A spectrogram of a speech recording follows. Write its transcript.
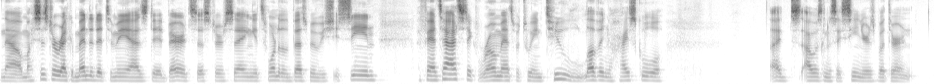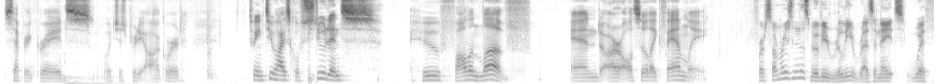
Now, my sister recommended it to me, as did Barrett's sister, saying it's one of the best movies she's seen. A fantastic romance between two loving high school. I, I was going to say seniors, but they're in separate grades, which is pretty awkward. Between two high school students who fall in love and are also like family. For some reason, this movie really resonates with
